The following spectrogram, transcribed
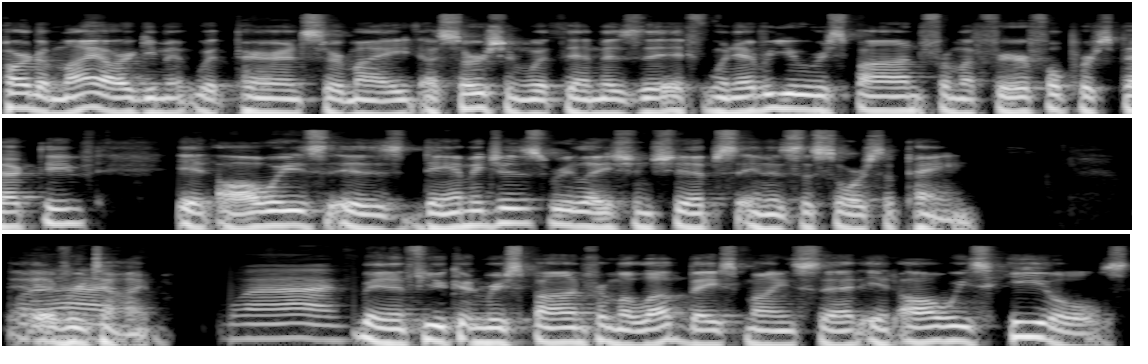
part of my argument with parents or my assertion with them is that if whenever you respond from a fearful perspective, it always is damages relationships and is a source of pain wow. every time. Wow. And if you can respond from a love based mindset, it always heals.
